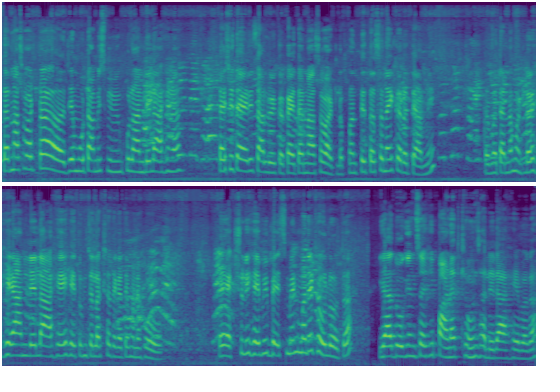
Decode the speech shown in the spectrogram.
त्यांना असं वाटतं जे मोठं आम्ही स्विमिंग पूल आणलेलं आहे ना त्याची तयारी चालू आहे का? काय त्यांना असं वाटलं. पण ते तसं नाही करत आहे आम्ही. तर मग त्यांना म्हटलं हे आणलेलं आहे हे तुमच्या लक्षात आहे का? ते म्हणे हो. ते ॲक्च्युली हे मी बेसमेंटमध्ये ठेवलं होतं. या दोघींचंही पाण्यात खेळून झालेलं आहे बघा.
